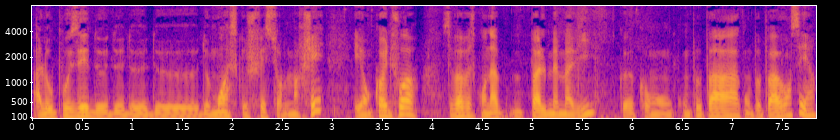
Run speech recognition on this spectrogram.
à l'opposé de, de, de, de, moi, ce que je fais sur le marché. Et encore une fois, c'est pas parce qu'on n'a pas le même avis qu'on qu'on peut pas peut pas avancer. Hein.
